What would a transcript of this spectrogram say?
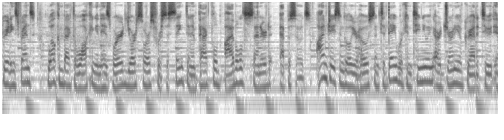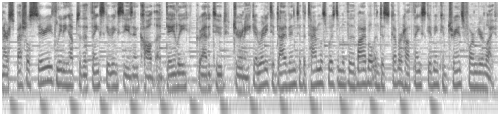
Greetings, friends. Welcome back to Walking in His Word, your source for succinct and impactful Bible centered episodes. I'm Jason Gohl, your host, and today we're continuing our journey of gratitude in our special series leading up to the Thanksgiving season called A Daily Gratitude Journey. Get ready to dive into the timeless wisdom of the Bible and discover how Thanksgiving can transform your life.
